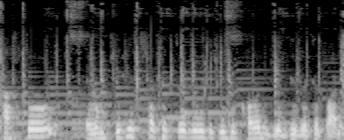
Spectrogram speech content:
স্বাস্থ্য এবং চিকিৎসা ক্ষেত্রে কিন্তু কিছু খরচ বৃদ্ধি পেতে পারে।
